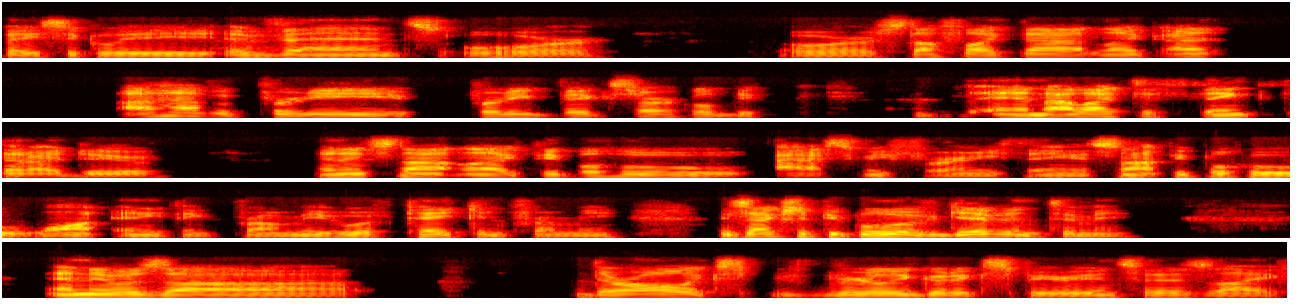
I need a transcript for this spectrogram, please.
basically events or or stuff like that. Like I I have a pretty pretty big circle be and I like to think that I do. And it's not like people who ask me for anything. It's not people who want anything from me, who have taken from me. It's actually people who have given to me. And it was uh they're all ex really good experiences. Like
